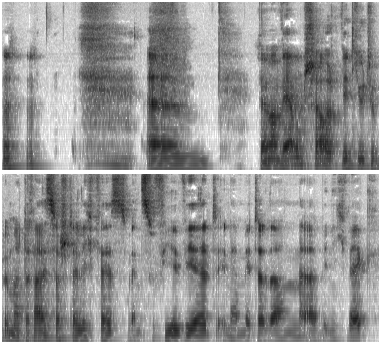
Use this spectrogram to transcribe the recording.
ähm, wenn man Werbung schaut, wird YouTube immer dreister, stelle ich fest. Wenn es zu viel wird, in der Mitte, dann äh, bin ich weg.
